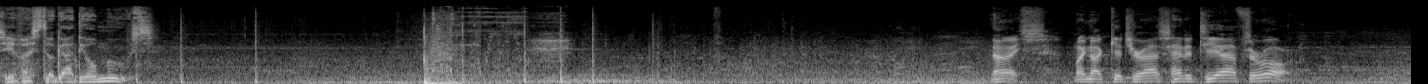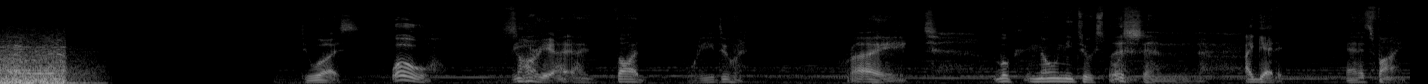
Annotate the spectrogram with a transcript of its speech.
See if I still got the old moves. Nice. Might not get your ass handed to you after all. To us. Whoa! Sorry, I, I thought... What are you doing? Right. Look, no need to explain. Listen. I get it. And it's fine.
